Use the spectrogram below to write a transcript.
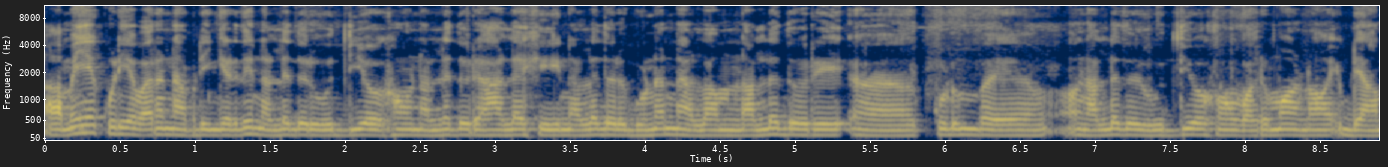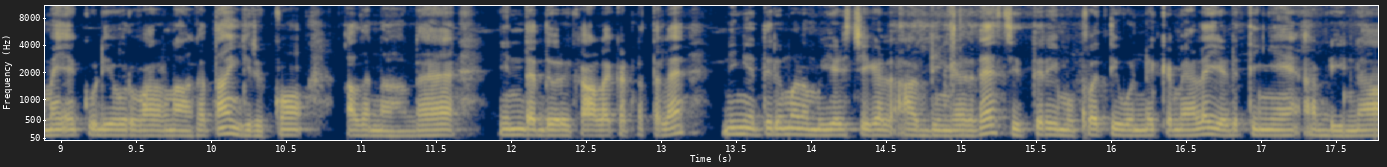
அமையக்கூடிய வரன் அப்படிங்கிறது நல்லதொரு உத்தியோகம் நல்லதொரு அழகு நல்லதொரு குணநலம் நல்லதொரு குடும்ப நல்லதொரு உத்தியோகம் வருமானம் இப்படி அமையக்கூடிய ஒரு வரனாகத்தான் இருக்கும். அதனால் இந்த ஒரு காலகட்டத்தில் நீங்கள் திருமண முயற்சிகள் அப்படிங்கிறத சித்திரை முப்பத்தி ஒன்றுக்கு மேலே எடுத்தீங்க அப்படின்னா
